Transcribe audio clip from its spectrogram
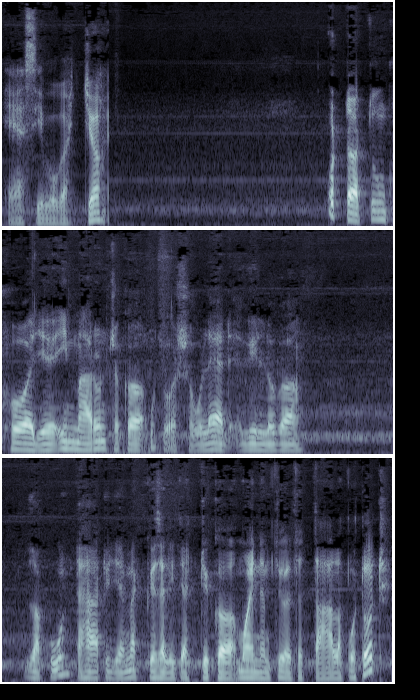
elszívogatja. Ott tartunk, hogy immáron csak a utolsó LED villog a zakun, tehát ugye megközelítettük a majdnem töltött állapotot,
